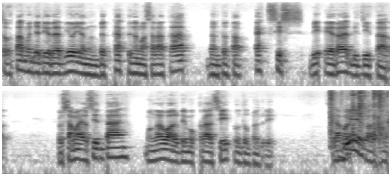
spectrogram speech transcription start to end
serta menjadi radio yang dekat dengan masyarakat dan tetap eksis di era digital. Bersama El Sinta mengawal demokrasi untuk negeri. Selamat tahun.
